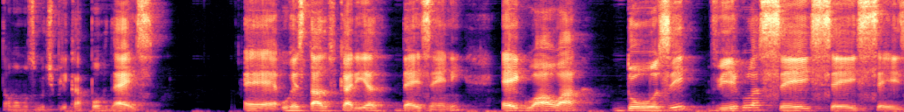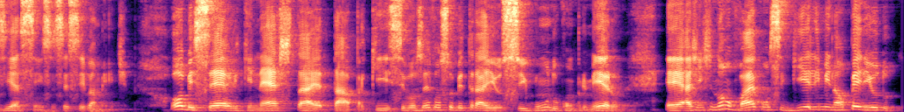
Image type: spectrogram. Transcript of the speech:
então vamos multiplicar por 10, é, o resultado ficaria 10n é igual a 12,666 e assim sucessivamente. Observe que nesta etapa aqui, se você for subtrair o segundo com o primeiro, é, a gente não vai conseguir eliminar o período.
